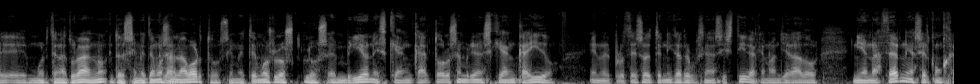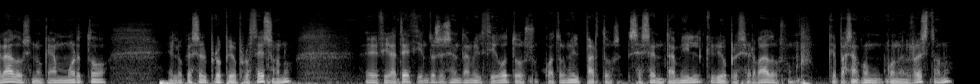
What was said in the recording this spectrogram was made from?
eh, muerte natural, ¿no? Entonces, si metemos el aborto, si metemos los, los embriones que han todos los embriones que han caído en el proceso de técnica de reproducción asistida, que no han llegado ni a nacer ni a ser congelados, sino que han muerto en lo que es el propio proceso, ¿no? Eh, fíjate, 160.000 cigotos, 4.000 partos, 60.000 criopreservados. ¿Qué pasa con, con el resto, no?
